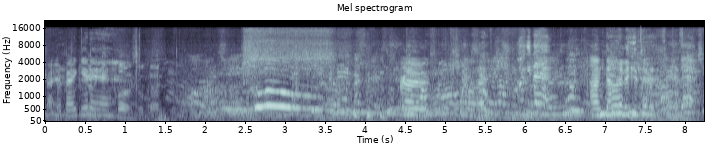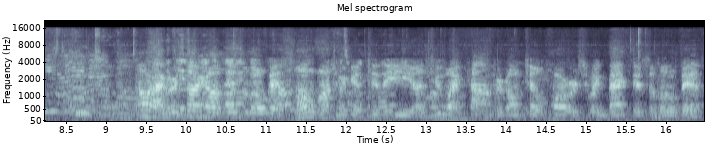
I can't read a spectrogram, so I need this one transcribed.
Right, everybody get in. Close, okay? look at that I'm not either. All right, we're starting off this a little bit slow. Once we get to the uh, two white towns, we're going to tilt forward, swing back this a little bit.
